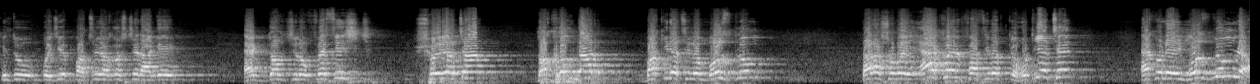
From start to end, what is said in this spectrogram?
কিন্তু ওই যে পাঁচই আগস্টের আগে এক দল ছিল ফেসিস্ট স্বৈরাচার, দখলদার, বাকিরা ছিল মজলুম। তারা সবাই এক হয়ে ফাঁসিবাদকে হটিয়েছে। এখন এই মজলুমরা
